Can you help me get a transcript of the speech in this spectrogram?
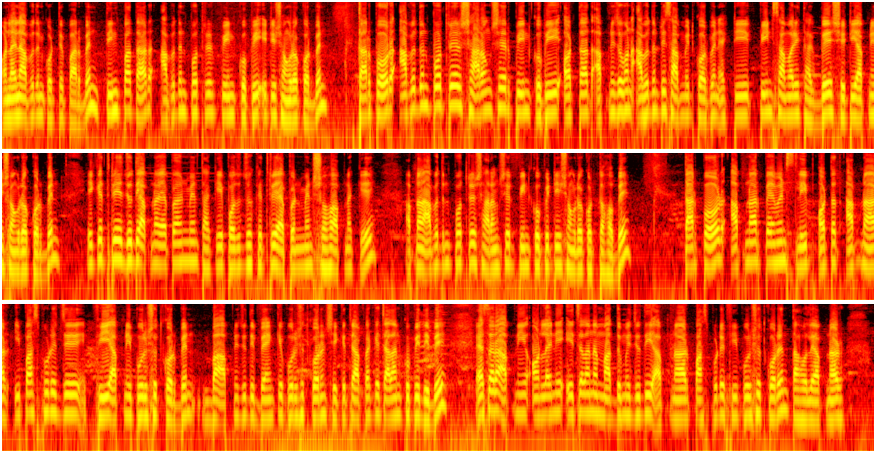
অনলাইনে আবেদন করতে পারবেন। তিন পাতার আবেদনপত্রের প্রিন্ট কপি এটি সংগ্রহ করবেন। তারপর আবেদনপত্রের সারাংশের প্রিন্ট কপি অর্থাৎ আপনি যখন আবেদনটি সাবমিট করবেন, একটি প্রিন্ট সামারি থাকবে, সেটি আপনি সংগ্রহ করবেন। এক্ষেত্রে যদি আপনার অ্যাপয়েন্টমেন্ট থাকে, প্রযোজ্য ক্ষেত্রে অ্যাপয়েন্টমেন্ট সহ আপনাকে আপনার আবেদনপত্রের সারাংশের প্রিন্ট কপিটি সংগ্রহ করতে হবে। তারপর আপনার পেমেন্ট স্লিপ অর্থাৎ আপনার ই পাসপোর্টের যে ফি আপনি পরিশোধ করবেন বা আপনি যদি ব্যাংকে পরিশোধ করেন, সেক্ষেত্রে আপনাকে চালান কপি দিবে। এছাড়া আপনি অনলাইনে এই চালানের মাধ্যমে যদি আপনার পাসপোর্টের ফি পরিশোধ করেন, তাহলে আপনার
